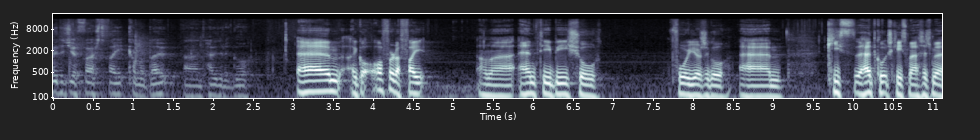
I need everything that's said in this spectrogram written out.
How did your first fight come about and how did it go? Um, I got offered a fight on a MTB show four years ago. Um, Keith, the head coach Keith, messaged me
